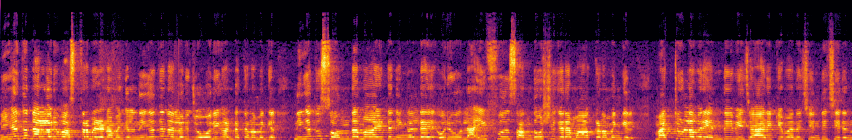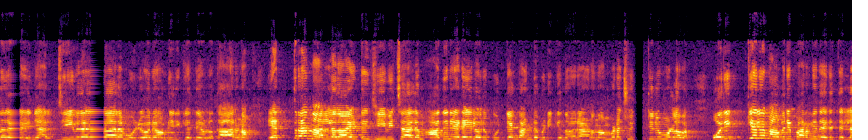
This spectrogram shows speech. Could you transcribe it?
നിങ്ങൾക്ക് നല്ലൊരു വസ്ത്രം ഇടണമെങ്കിൽ നിങ്ങൾക്ക് നല്ലൊരു ജോലി കണ്ടെത്തണമെങ്കിൽ നിങ്ങൾക്ക് സ്വന്തമായിട്ട് നിങ്ങളുടെ ഒരു ലൈഫ് സന്തോഷകരമാക്കണമെങ്കിൽ മറ്റുള്ളവർ എന്ത് വിചാരിക്കുമെന്ന് ചിന്തിച്ചിരുന്നു കഴിഞ്ഞാൽ ജീവിതകാലം മുഴുവനും അവിടെ ഇരിക്കത്തേ ഉള്ളൂ. കാരണം എത്ര നല്ലതായിട്ട് ജീവിച്ചാലും അതിനിടയിൽ ഒരു കുറ്റം കണ്ടുപിടിക്കുന്നവരാണ് നമ്മുടെ ചുറ്റിലുമുള്ളവർ. ഒരിക്കലും അവർ പറഞ്ഞു തരത്തില്ല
